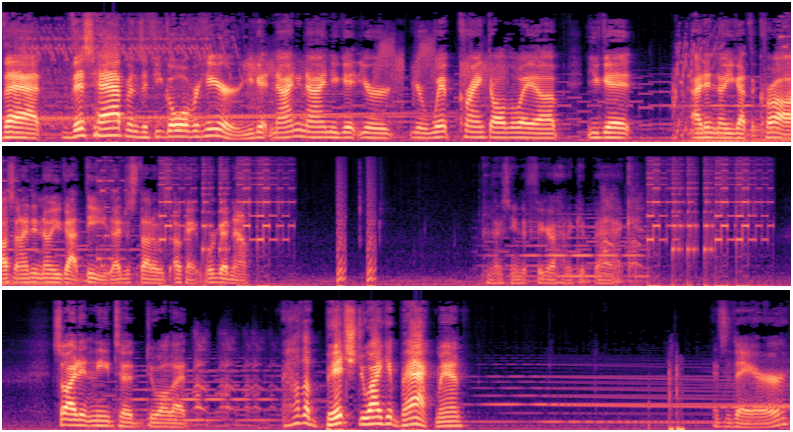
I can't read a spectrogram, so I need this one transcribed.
that this happens if you go over here. You get 99, you get your, your whip cranked all the way up, you get... I didn't know you got the cross, and I didn't know you got these. I just thought it was... Okay, we're good now. I just need to figure out how to get back. So I didn't need to do all that. How the bitch do I get back, man? It's there.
